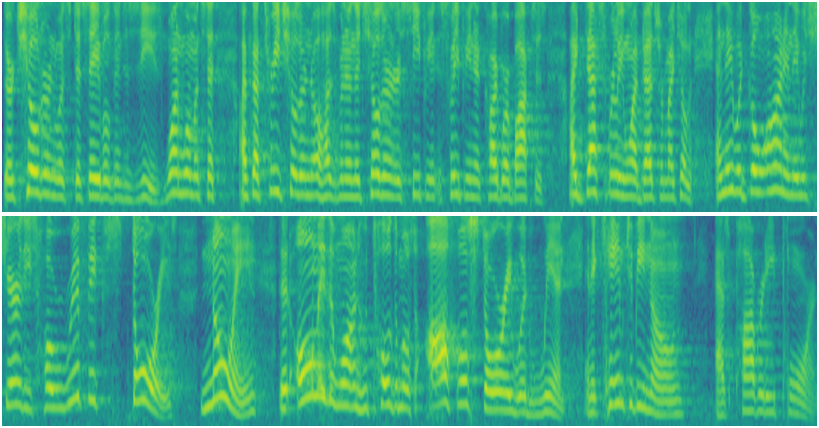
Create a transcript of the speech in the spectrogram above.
Their children was disabled and diseased. One woman said, I've got three children, no husband, and the children are sleeping, sleeping in cardboard boxes. I desperately want beds for my children. And they would go on and they would share these horrific stories, knowing that only the one who told the most awful story would win. And it came to be known as poverty porn.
